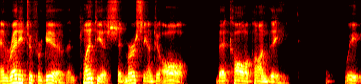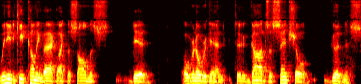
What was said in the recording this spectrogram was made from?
and ready to forgive, and plenteous in mercy unto all that call upon thee. We, we need to keep coming back like the psalmist did over and over again to God's essential goodness.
